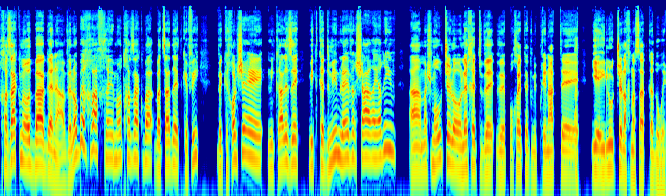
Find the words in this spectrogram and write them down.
חזק מאוד בהגנה, ולא בהכרח אה, מאוד חזק בצד ההתקפי, וככל שנקרא לזה מתקדמים לעבר שער היריב, המשמעות שלו הולכת ו- ופוחתת מבחינת אה, יעילות של הכנסת כדורים.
